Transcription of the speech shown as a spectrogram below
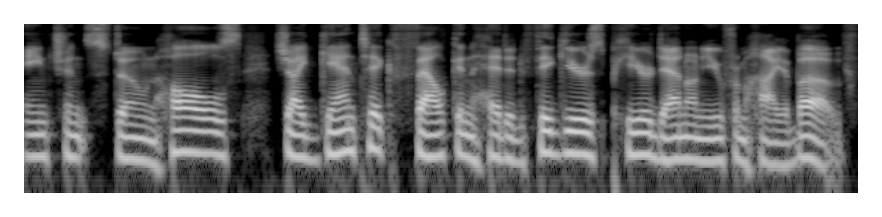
ancient stone halls, gigantic falcon headed figures peer down on you from high above.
